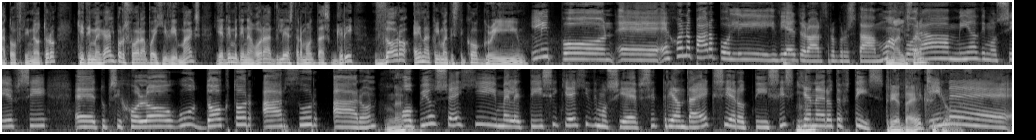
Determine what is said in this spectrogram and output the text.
60% φθηνότερο και τη μεγάλη προσφορά που έχει η VMAX γιατί με την αγορά αντιλία θερμότητας γκρι δώρο ένα κλιματιστικό γκρι. Λοιπόν, ε, έχω ένα πάρα πολύ ιδιαίτερο άρθρο μπροστά μου. Μάλιστα. Αφορά μία δημοσίευση ε, του ψυχολόγου Dr. Arthur Άρον, Ναι. ο οποίος έχει μελετήσει και έχει δημοσιεύσει 36 ερωτήσεις για να ερωτευτείς. 36 Είναι κιόλας.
